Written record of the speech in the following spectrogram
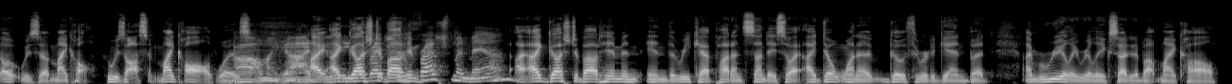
Oh, it was uh, Mike Hall, who was awesome. Mike Hall was. oh my god, I- I gushed about him. Freshman man. I, I gushed about him in, in the recap pod on Sunday, so I, I don't want to go through it again, but I'm really, really excited about Mike Hall.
